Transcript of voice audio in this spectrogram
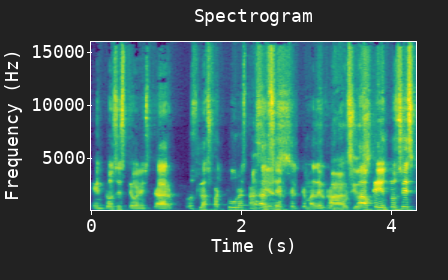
entonces te van a estar pues, las facturas para hacerte el tema del reembolso. Ah, ok, entonces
